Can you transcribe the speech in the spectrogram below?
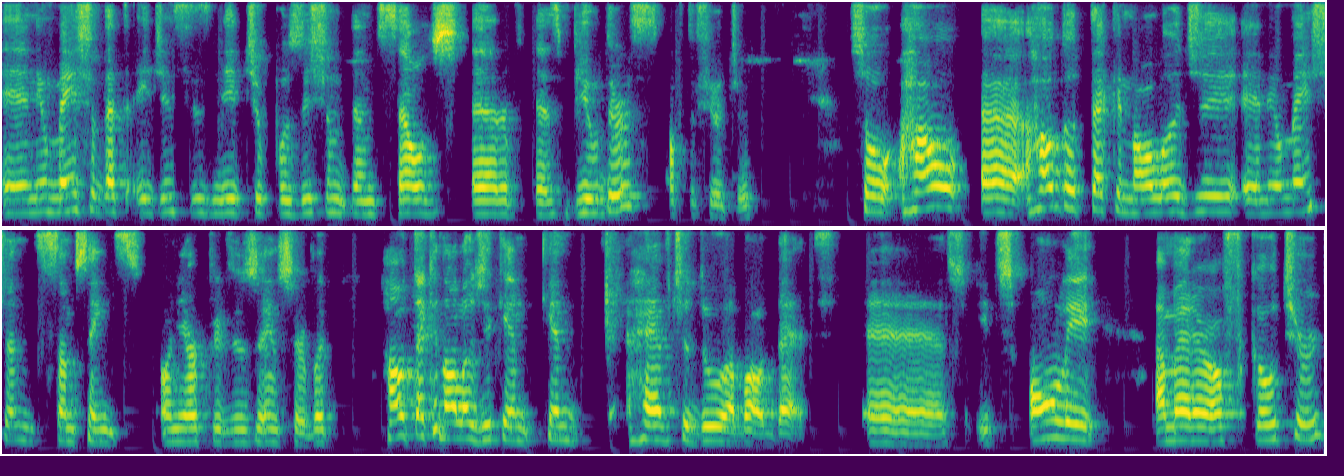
And you mentioned that agencies need to position themselves as builders of the future. So how uh, how do technology and you mentioned some things on your previous answer, but how technology can can have to do about that? Uh, it's only a matter of culture,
